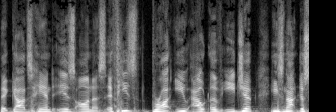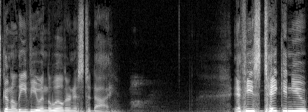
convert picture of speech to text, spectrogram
that God's hand is on us. If He's brought you out of Egypt, He's not just going to leave you in the wilderness to die if he's taken you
